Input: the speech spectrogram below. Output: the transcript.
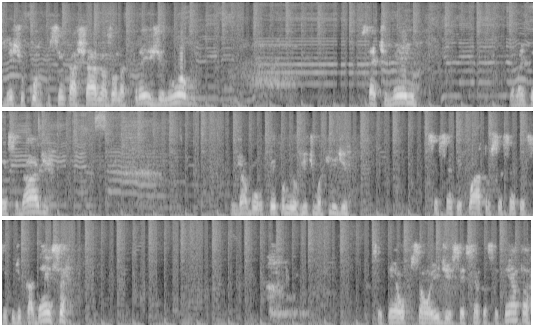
Deixa o corpo se encaixar na zona 3 de novo. 7,5 pela intensidade. Eu já voltei para o meu ritmo aqui de 64, 65 de cadência. Você tem a opção aí de 60, 70.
